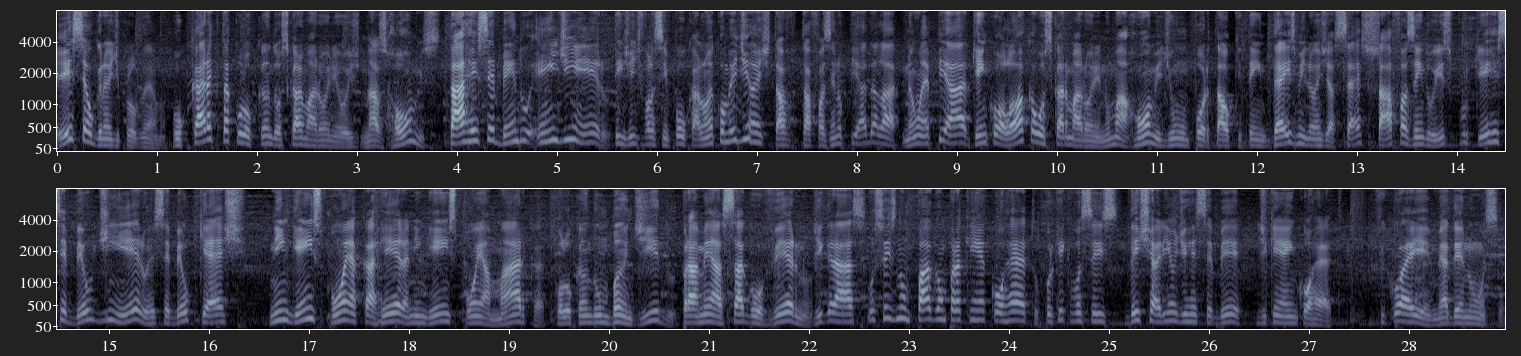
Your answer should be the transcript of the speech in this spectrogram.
Esse é o grande problema. O cara que tá colocando Oscar Maroni hoje nas homes tá recebendo em dinheiro. Tem gente que fala assim, pô, o cara não é comediante, tá, tá fazendo piada lá. Não é piada. Quem coloca o Oscar Maroni numa home de um portal que tem 10 milhões de acessos, tá fazendo isso porque recebeu dinheiro, recebeu cash. Ninguém expõe a carreira, ninguém expõe a marca, colocando um bandido para ameaçar governo de graça. Vocês não pagam para quem é correto, por que, que vocês deixariam de receber de quem é incorreto? Ficou aí minha denúncia.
